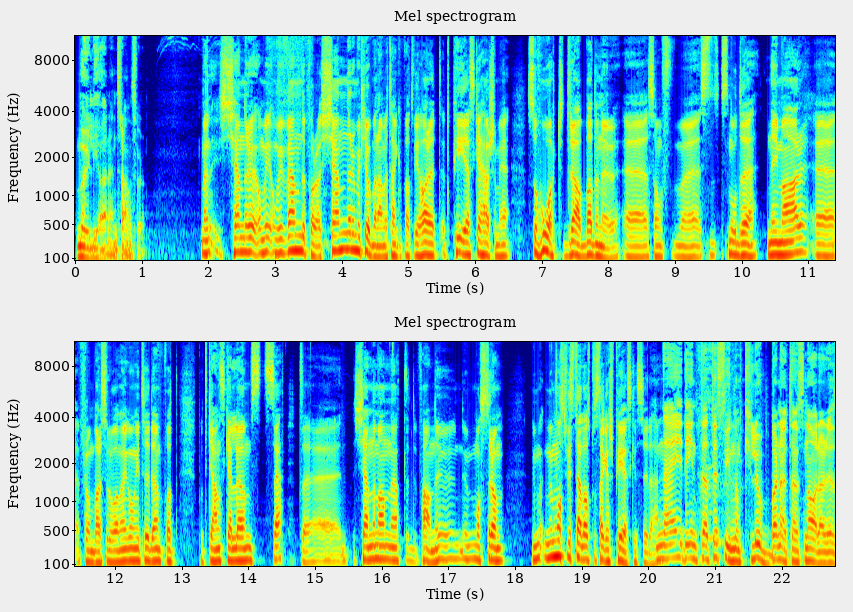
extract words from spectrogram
möjliggöra en transfer. Men känner du, om vi, om vi vänder på det, känner du med klubbarna med tanke på att vi har ett, ett PSG här som är så hårt drabbade nu, eh, som eh, snodde Neymar eh, från Barcelona en gång i tiden på ett, på ett ganska lömskt sätt. Eh, känner man att fan nu, nu måste de, nu, nu måste vi ställa oss på stackars PSGs sida här? Nej, det är inte att det är synd om klubbarna utan snarare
